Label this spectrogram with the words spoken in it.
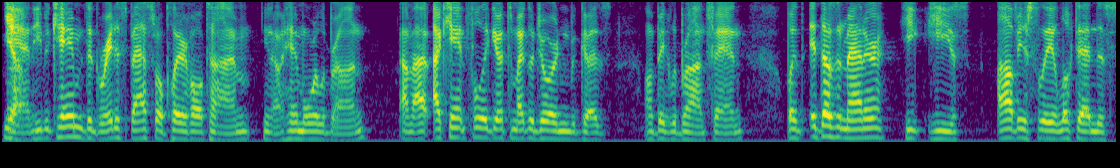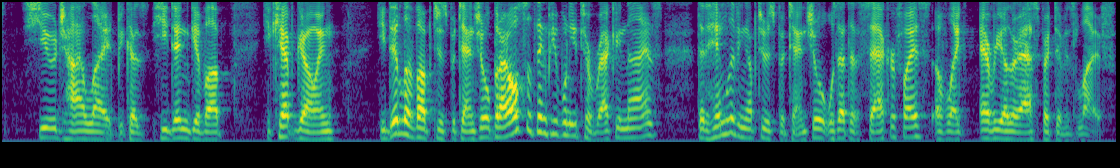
Yeah. and he became the greatest basketball player of all time. You know, him or LeBron. I'm not. I can't fully give it to Michael Jordan because I'm a big LeBron fan, but it doesn't matter. He he's obviously looked at in this huge highlight because he didn't give up. He kept going. He did live up to his potential, but I also think people need to recognize that him living up to his potential was at the sacrifice of like every other aspect of his life,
